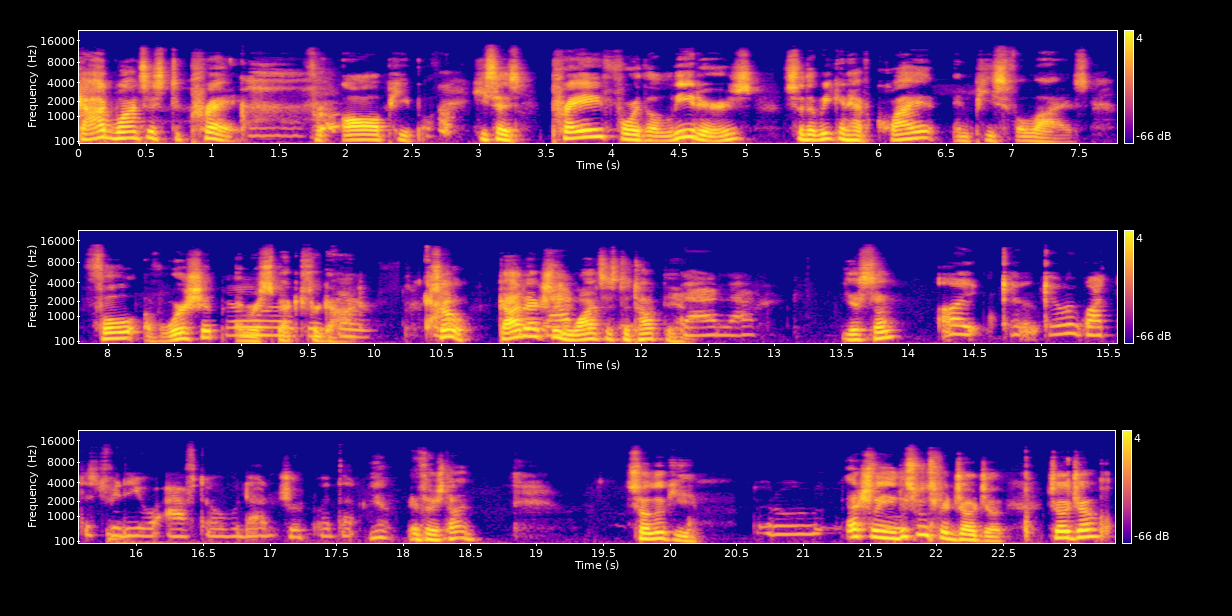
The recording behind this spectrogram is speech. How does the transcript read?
God wants us to pray for all people. He says, pray for the leaders so that we can have quiet and peaceful lives, full of worship and respect for God. So, God actually wants us to talk to Him. Dad, Dad, Yes, son? Uh, can, can we watch this video after we're done Sure. with it? Yeah, if there's time. So, Lukey, actually, this one's for JoJo. JoJo,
